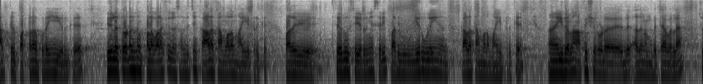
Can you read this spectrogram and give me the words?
ஆட்கள் பற்றாக்குறையும் இருக்குது இதில் தொடர்ந்து பல வழக்குகளை சந்தித்து காலதாமதம் ஆகிட்டு இருக்கு பதவி தேர்வு செய்கிறதுலையும் சரி பதவி உயர்வுலையும் காலதாமதம் ஆகிட்டு இருக்கு இதெல்லாம் அஃபிஷியலோட இது அது நமக்கு தேவையில்ல. ஸோ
